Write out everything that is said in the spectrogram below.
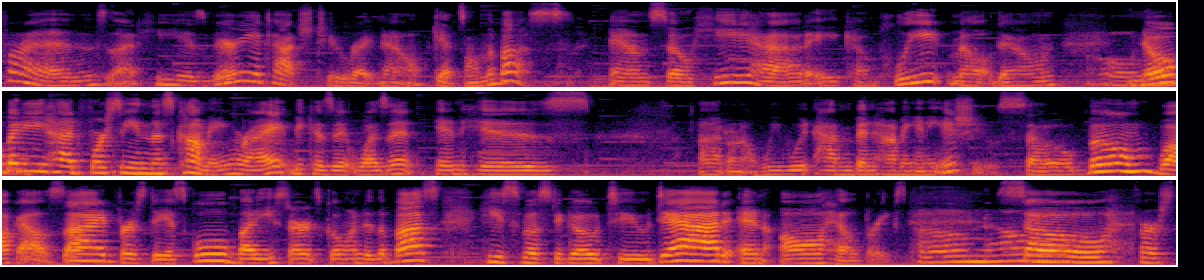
friend that he is very attached to right now gets on the bus. And so he had a complete meltdown. Oh, no. Nobody had foreseen this coming, right? Because it wasn't in his. I don't know. We would haven't been having any issues. So boom, walk outside. First day of school, Buddy starts going to the bus. He's supposed to go to dad, and all hell breaks. Oh no. So first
